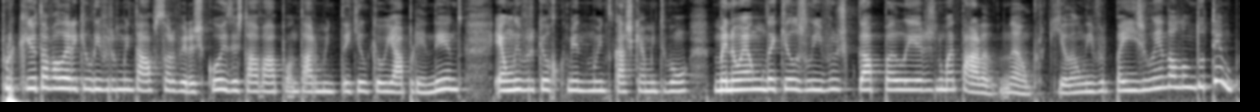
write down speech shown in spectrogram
porque eu estava a ler aquele livro muito a absorver as coisas, estava a apontar muito daquilo que eu ia aprendendo. É um livro que eu recomendo muito, que acho que é muito bom, mas não é um daqueles livros que dá para ler numa tarde, não, porque ele é um livro para ir lendo ao longo do tempo.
